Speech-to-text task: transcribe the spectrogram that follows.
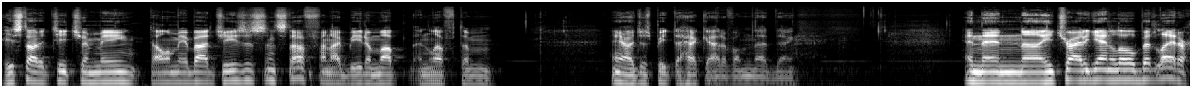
he started teaching me, telling me about Jesus and stuff, and I beat him up and left him. You know, I just beat the heck out of him that day. And then uh, he tried again a little bit later.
